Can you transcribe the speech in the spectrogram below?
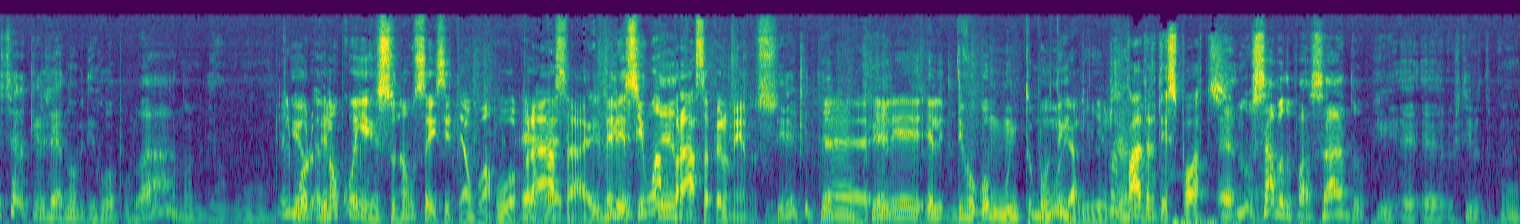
Será que ele já é nome de rua por lá? Nome de algum. Ele eu, eu não conheço, não sei se tem alguma rua, é, praça. É, ele merecia uma ter, praça, pelo menos. Teria que ter. É, porque... ele, ele divulgou muito Porto muito. de Galinhas. Né? Quadra de esportes. É, no sábado passado, que é, é, eu estive com.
